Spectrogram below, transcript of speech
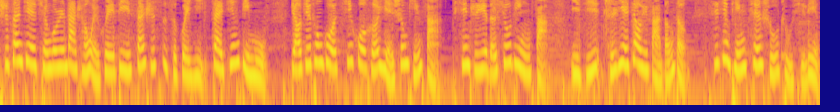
十三届全国人大常委会第三十四次会议在京闭幕表决通过期货和衍生品法新职业的修订法以及职业教育法等等。习近平签署主席令。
